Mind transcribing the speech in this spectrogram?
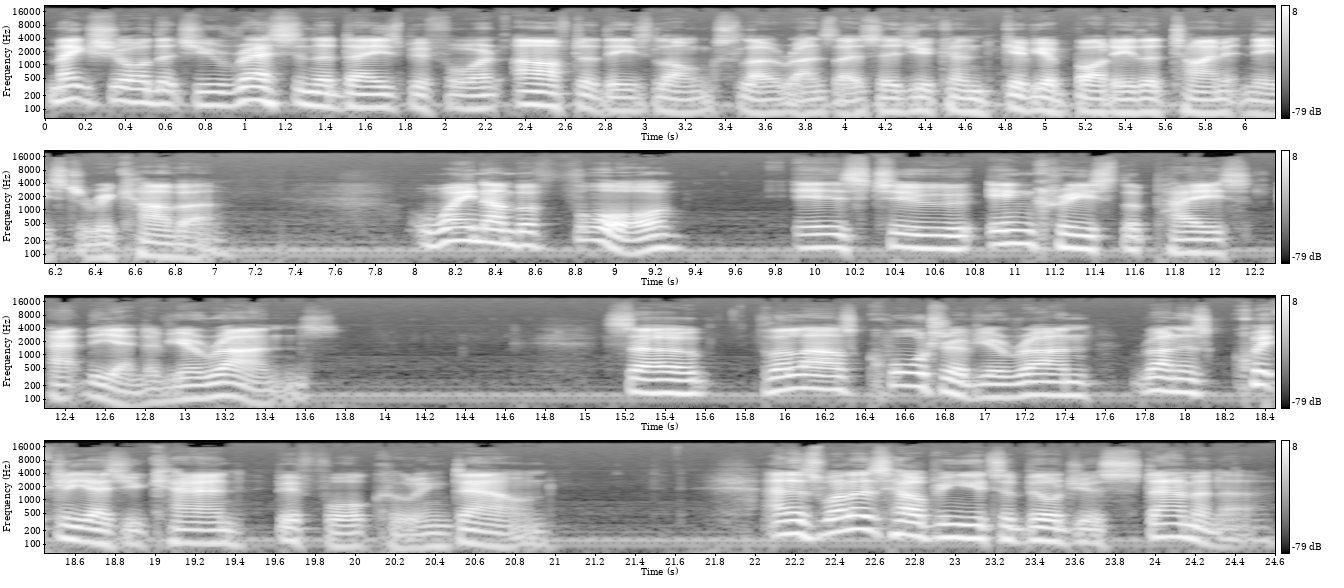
make sure that you rest in the days before and after these long, slow runs, though, so you can give your body the time it needs to recover. Way number four is to increase the pace at the end of your runs. So, for the last quarter of your run, run as quickly as you can before cooling down. And as well as helping you to build your stamina,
